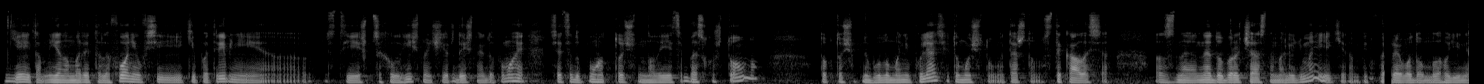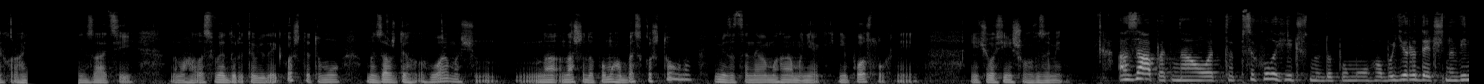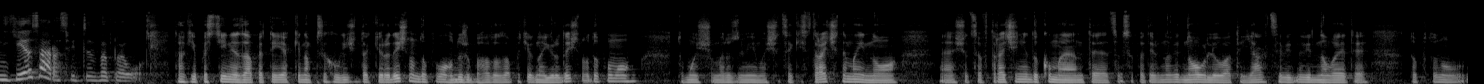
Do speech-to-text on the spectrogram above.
є. І там є номери телефонів, всі, які потрібні е, з тієї ж психологічної чи юридичної допомоги. Вся ця допомога точно надається безкоштовно, тобто, щоб не було маніпуляцій, тому що ну, ми теж там стикалися з недоброчесними людьми, які там під приводом благодійних організацій намагалися видурити в людей кошти, тому ми завжди говоримо, що на, наша допомога безкоштовна, і ми за це не вимагаємо ніяких ні послуг, ні, ні чогось іншого взамін. А запит на от психологічну допомогу або юридичну він є зараз від ВПО? Так, є постійні запити, як і на психологічну, так і юридичну допомогу. Дуже багато запитів на юридичну допомогу, тому що ми розуміємо, що це якесь втрачене майно, е, що це втрачені документи, це все потрібно відновлювати, як це відновити. Тобто, ну.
